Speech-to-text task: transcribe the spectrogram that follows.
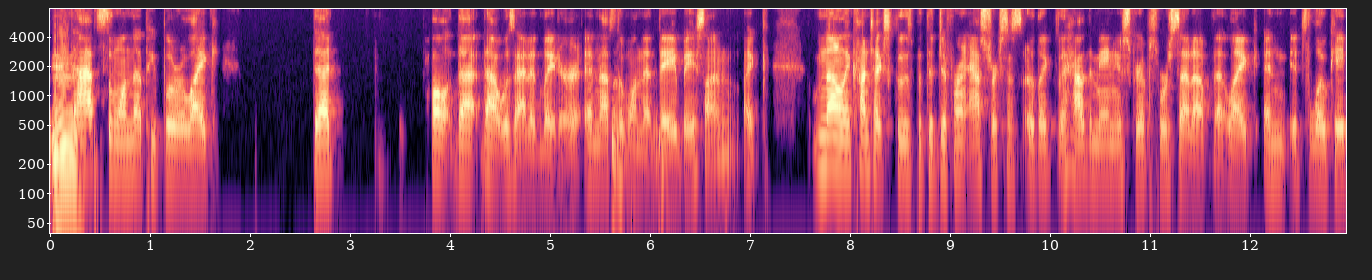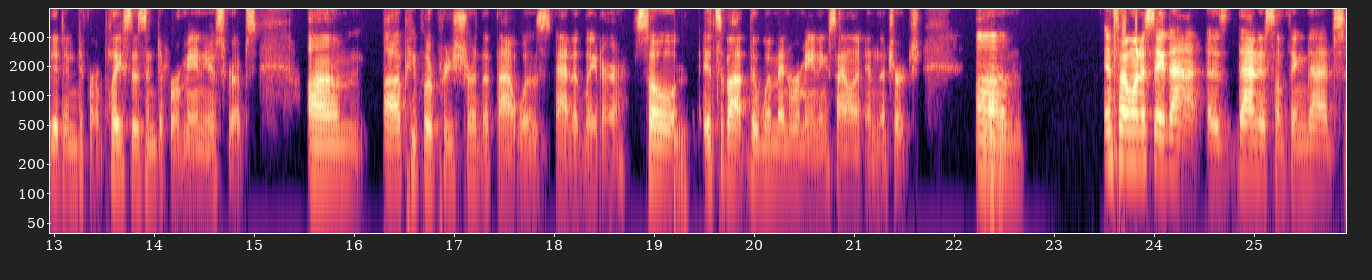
Mm. That's the one that people are like that Paul that that was added later, and that's the one that they base on like not only context clues but the different asterisks or like the how the manuscripts were set up that like and it's located in different places in different manuscripts um uh, people are pretty sure that that was added later. So mm. it's about the women remaining silent in the church. Um, and so I want to say that as that is something that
